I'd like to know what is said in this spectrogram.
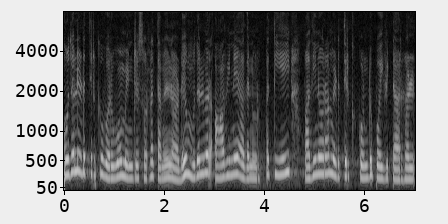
முதலிடத்திற்கு வருவோம் என்று சொன்ன தமிழ்நாடு முதல்வர் ஆவினை அதன் உற்பத்தியை பதினோராம் இடத்திற்கு கொண்டு போய்விட்டார்கள்.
